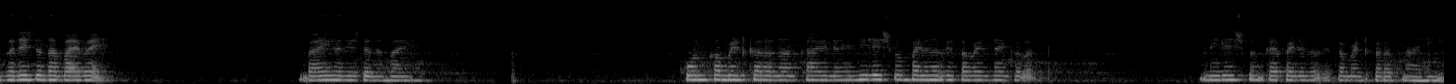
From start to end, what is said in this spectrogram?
गणेश दादा बाय बाय बाय गणेश दादा बाय कोण कमेंट करा ना काय नाही. निलेश पण पहिल्यासारखे कमेंट नाही करत. निलेश पण काय पहिल्यासारखे कमेंट करत नाही.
